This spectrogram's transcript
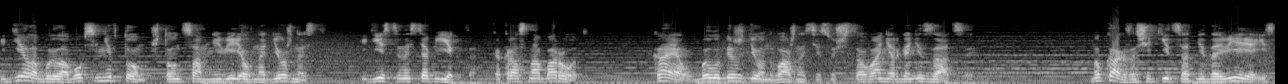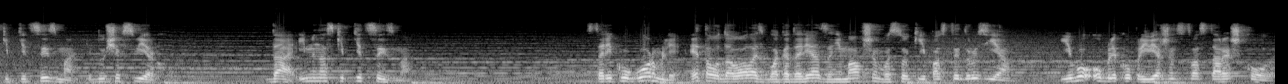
И дело было вовсе не в том, что он сам не верил в надежность и действенность объекта, как раз наоборот. Кайл был убежден в важности существования организации – но как защититься от недоверия и скептицизма, идущих сверху? Да, именно скептицизма. Старику Гормли это удавалось благодаря занимавшим высокие посты друзьям, его облику приверженства старой школы,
